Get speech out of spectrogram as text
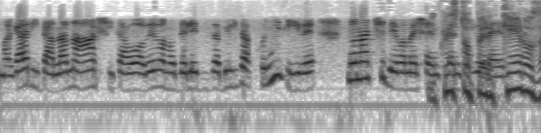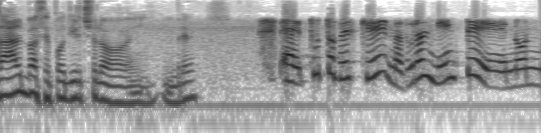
magari dalla nascita o avevano delle disabilità cognitive, non accedevano ai centri antiviolenza. E questo perché Rosalba, se può dircelo in breve? Eh, tutto perché naturalmente non,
